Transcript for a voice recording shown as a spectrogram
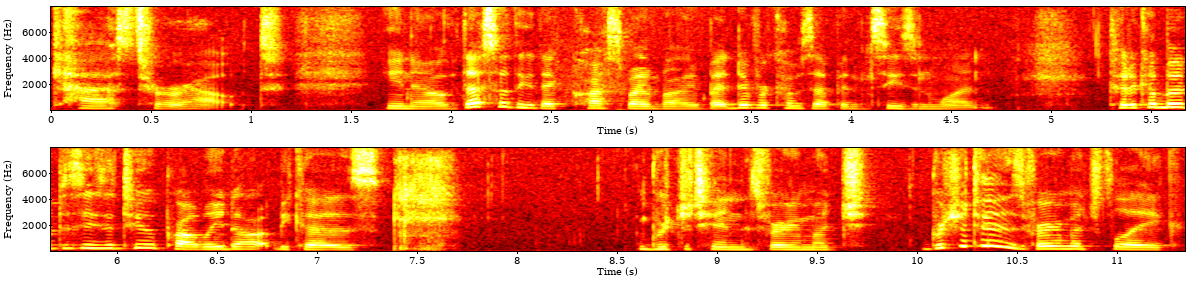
cast her out. You know, that's something that crossed my mind, but it never comes up in season one. Could it come up in season two? Probably not because Bridgerton is very much Bridgerton is very much like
